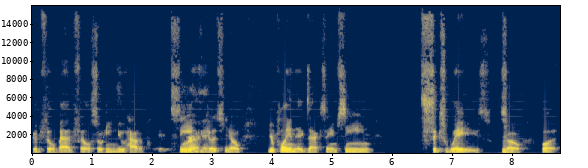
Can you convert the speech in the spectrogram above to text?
good phil bad phil so he knew how to play the scene Right. because you know you're playing the exact same scene six ways so mm-hmm. but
